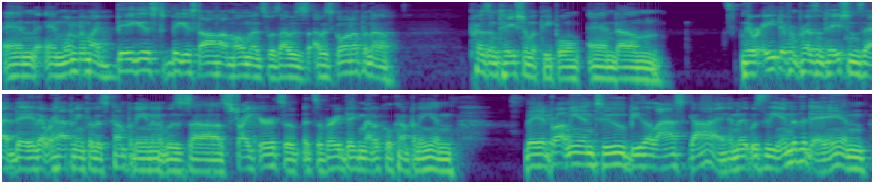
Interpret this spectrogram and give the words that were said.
And and one of my biggest biggest aha moments was I was I was going up in a presentation with people and um, there were eight different presentations that day that were happening for this company and it was uh, Stryker. It's a it's a very big medical company and they had brought me in to be the last guy and it was the end of the day and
